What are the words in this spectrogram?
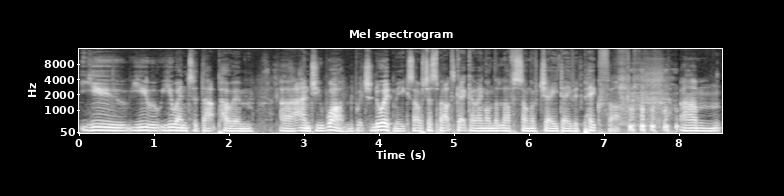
you you you entered that poem uh, and you won, which annoyed me because I was just about to get going on the love song of J. David Pigfuck. um,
